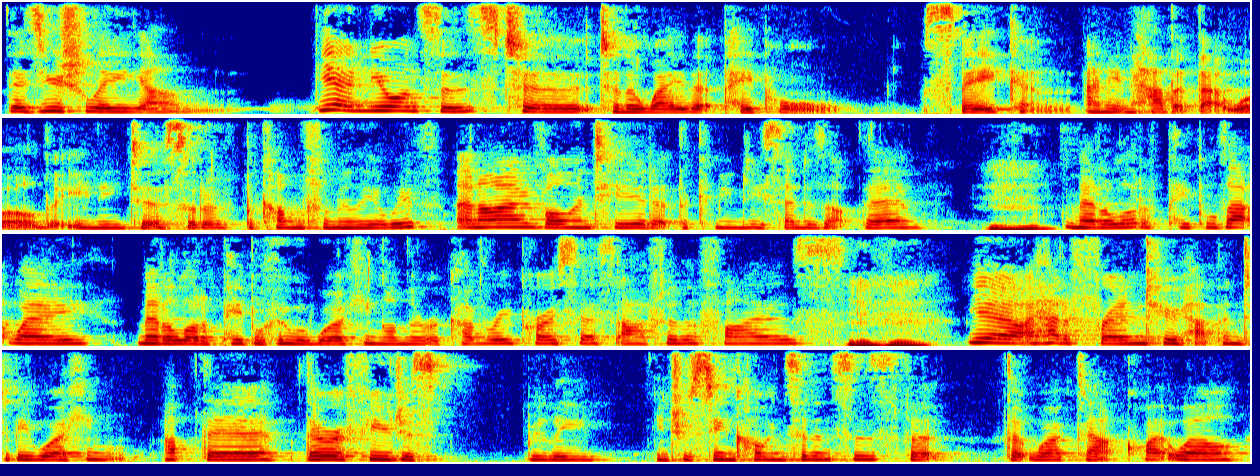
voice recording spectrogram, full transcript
There's usually, um, yeah, nuances to, to the way that people speak and, and inhabit that world that you need to sort of become familiar with. And I volunteered at the community centres up there. Mm-hmm. Met a lot of people that way. Met a lot of people who were working on the recovery process after the fires. Mm-hmm. Yeah i had a friend who happened to be working up there. There were a few just really interesting coincidences that that worked out quite well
